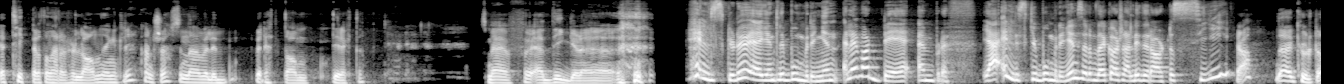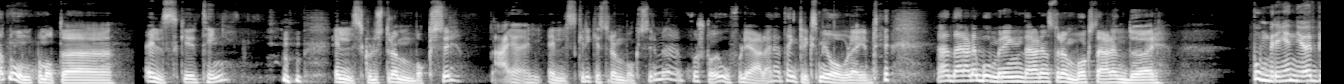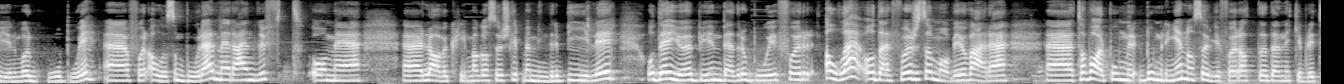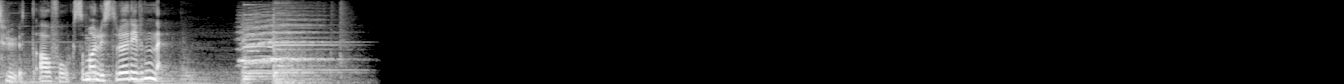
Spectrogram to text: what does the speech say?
jeg tipper at den her er fra LAN, egentlig. Kanskje, siden det er veldig retta direkte. Som jeg, jeg digger det. Elsker du egentlig bomringen, eller var det en bløff? Jeg elsker bomringen, selv om det kanskje er litt rart å si. ja, det er kult at noen på en måte elsker ting. elsker du strømbokser? Nei, jeg elsker ikke strømbokser, men jeg forstår jo hvorfor de er der. Jeg tenker ikke så mye over det, egentlig. Der er det en bomring, der er det en strømboks, der er det en dør. Bomringen gjør byen vår god å bo i eh, for alle som bor her, med ren luft og med eh, lave klimagassutslipp, med mindre biler. Og det gjør byen bedre å bo i for alle, og derfor så må vi jo være, eh, ta vare på bomringen og sørge for at den ikke blir truet av folk som har lyst til å rive den ned.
